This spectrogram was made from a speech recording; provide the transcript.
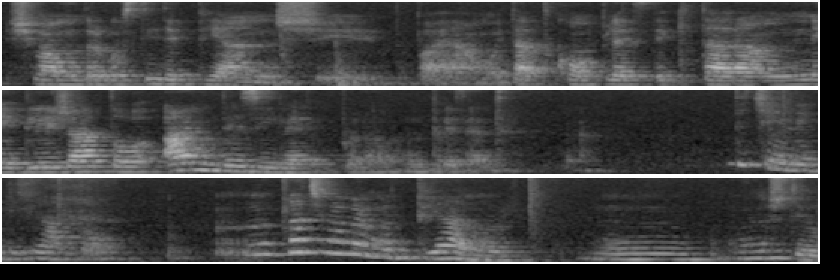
și m-am îndrăgostit de pian și după aia am uitat complet de chitară, am neglijat-o ani de zile până în prezent. De ce ai neglijat-o? Îmi place mult mai mult pianul. Mm, Nu știu.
